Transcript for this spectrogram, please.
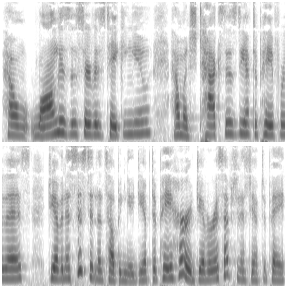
How long is the service taking you? How much taxes do you have to pay for this? Do you have an assistant that's helping you? Do you have to pay her? Do you have a receptionist Do you have to pay?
